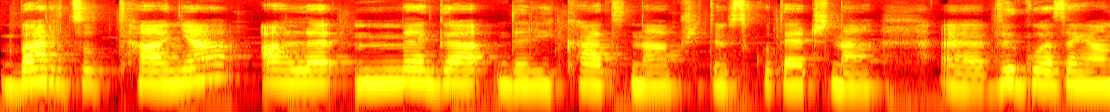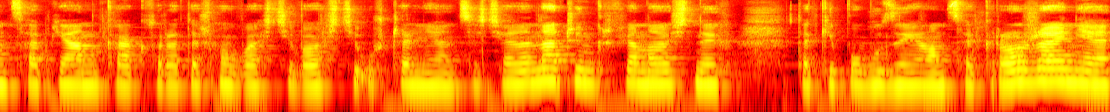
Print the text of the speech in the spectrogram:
Bardzo tania, ale mega delikatna, przy tym skuteczna, e, wygładzająca pianka, która też ma właściwości uszczelniające ściany naczyń krwionośnych, takie pobudzające krążenie,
